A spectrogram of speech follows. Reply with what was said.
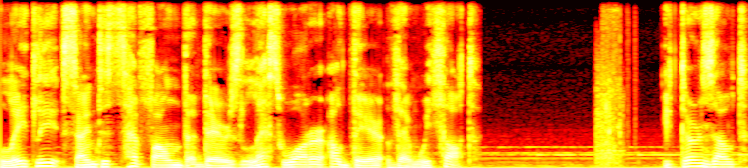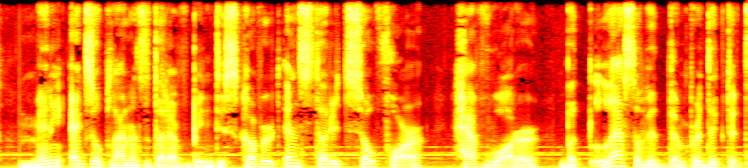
Lately, scientists have found that there is less water out there than we thought. It turns out, many exoplanets that have been discovered and studied so far have water, but less of it than predicted.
